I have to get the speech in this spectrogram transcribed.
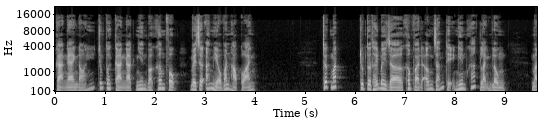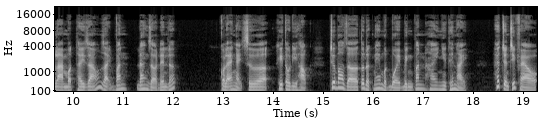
cả nghe anh nói, chúng tôi càng ngạc nhiên và khâm phục về sự am hiểu văn học của anh. Trước mắt, chúng tôi thấy bây giờ không phải là ông giám thị nghiêm khắc lạnh lùng, mà là một thầy giáo dạy văn đang giờ lên lớp. Có lẽ ngày xưa, khi tôi đi học, chưa bao giờ tôi được nghe một buổi bình văn hay như thế này. Hết chuyện chí phèo,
